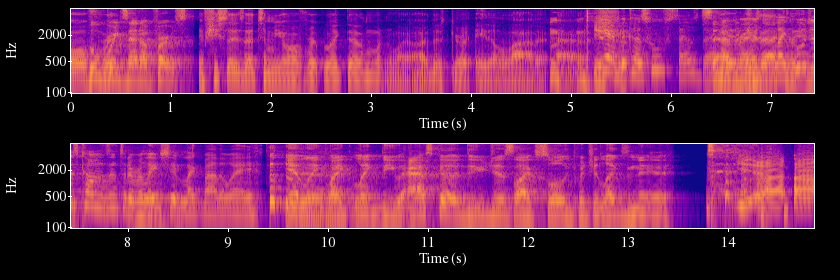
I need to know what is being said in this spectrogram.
off Who rip- brings that up first? If she says that to me off rip like that, I'm looking like, all right, this girl ate a lot of ass. yeah, because who says that? Savage. Reg? Exactly. Like who just comes into the relationship like by the way? Yeah, Link, like Link, do you ask her or do you just like slowly put your legs in the air? Yeah. Uh,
